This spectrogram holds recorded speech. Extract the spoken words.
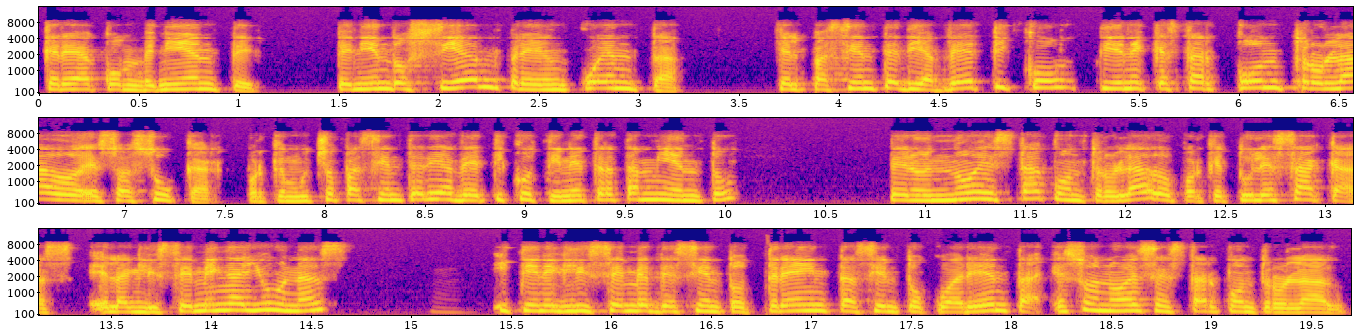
crea conveniente, teniendo siempre en cuenta que el paciente diabético tiene que estar controlado de su azúcar, porque mucho paciente diabético tiene tratamiento, pero no está controlado porque tú le sacas la glicemia en ayunas y tiene glicemia de 130, 140, eso no es estar controlado.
